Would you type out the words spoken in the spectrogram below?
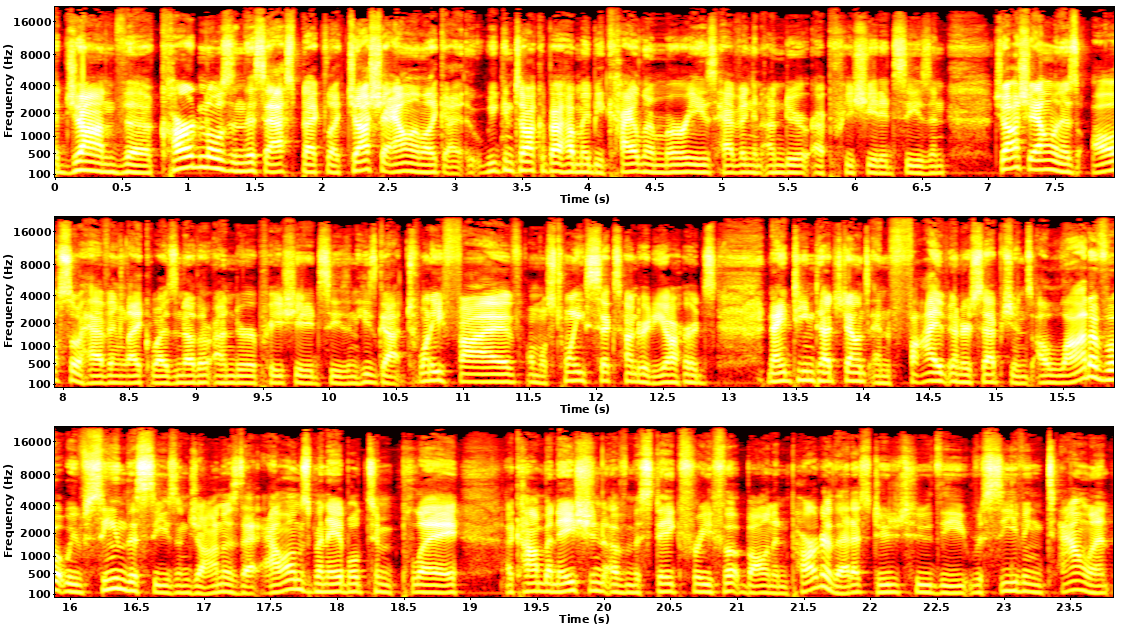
John, the Cardinals in this aspect, like Josh Allen, like uh, we can talk about how maybe Kyler Murray is having an underappreciated season. Josh Allen is also having likewise another underappreciated season. He's got 25, almost 2,600 yards, 19 touchdowns, and five interceptions. A lot of what we've seen this season, John, is that Allen's been able to play a combination of mistake free football, and in part of that, it's due to the receiving talent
